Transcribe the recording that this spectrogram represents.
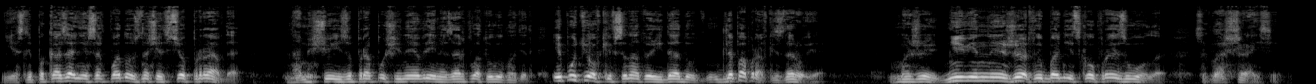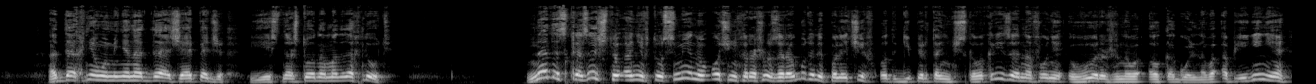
Если показания совпадут, значит все правда. Нам еще и за пропущенное время зарплату выплатят, и путевки в санаторий дадут для поправки здоровья. Мы же невинные жертвы бандитского произвола. Соглашайся. Отдохнем у меня на даче. Опять же, есть на что нам отдохнуть. Надо сказать, что они в ту смену очень хорошо заработали, полечив от гипертонического криза на фоне выраженного алкогольного опьянения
